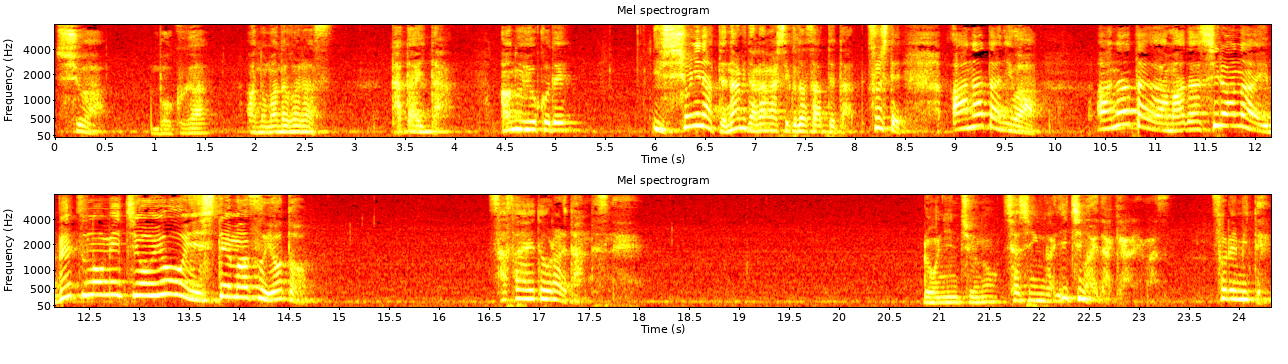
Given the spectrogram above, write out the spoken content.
主は僕があのマダガラス叩いたあの横で一緒になって涙流してくださってた。そしてあなたにはあなたがまだ知らない別の道を用意してますよと支えておられたんですね。浪人中の写真が1枚だけあります。それ見て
